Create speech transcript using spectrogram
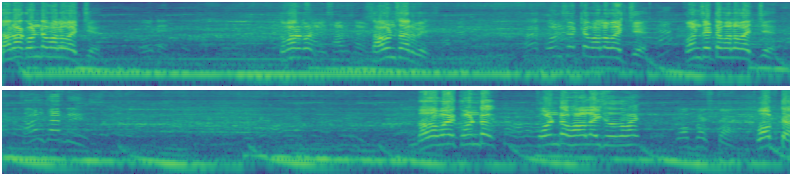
দাদা কোনটা ভালো বাজছে? তোমার কোন সাউন্ড সার্ভিস কোন সেটটা ভালো বাজছে? কোন সেটটা ভালো বাজছে? দাদা ভাই কোনটা কোনটা ভালো লাগছে দাদা ভাই? পপ পপটা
